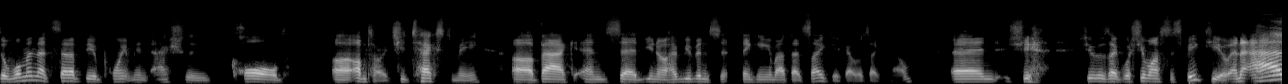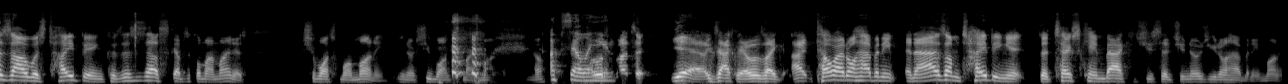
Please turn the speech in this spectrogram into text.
the woman that set up the appointment actually called uh, I'm sorry, she texted me uh, back and said, you know, have you been thinking about that psychic? I was like, no. And she, she was like, well, she wants to speak to you. And as I was typing, because this is how skeptical my mind is, she wants more money. You know, she wants my money. You know, upselling you. To, yeah, exactly. I was like, I tell her I don't have any. And as I'm typing it, the text came back and she said she knows you don't have any money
